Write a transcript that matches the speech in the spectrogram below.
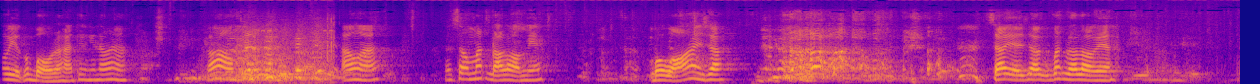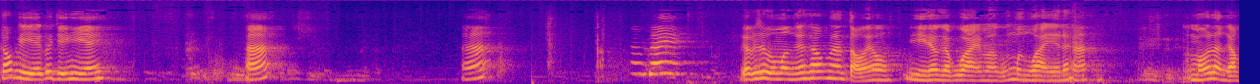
Bây giờ có bộ rồi hả? Thương nghe nói hả? Có không? Không hả? Sao mắt đỏ lòm vậy? Bồ bỏ hay sao? Sao vậy? Sao bắt đỏ lòm nè khóc gì vậy? Có chuyện gì vậy? Hả? Hả? Ok gặp sư mừng cái khóc nó tội không? Gì đâu gặp hoài mà cũng mừng hoài vậy đó hả? Mỗi lần gặp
